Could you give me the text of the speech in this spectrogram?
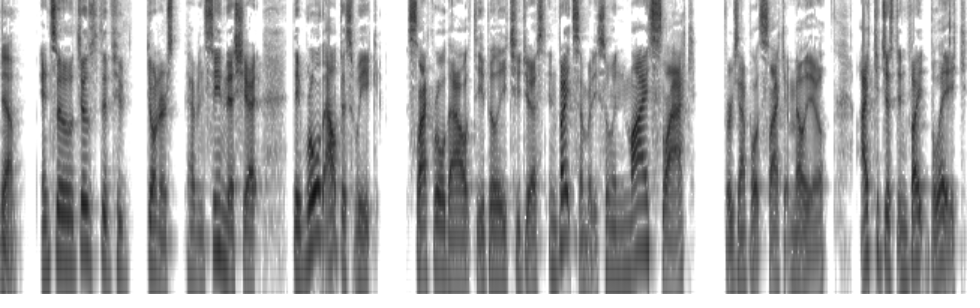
Yeah. And so those of who donors haven't seen this yet, they rolled out this week. Slack rolled out the ability to just invite somebody. So in my Slack, for example, at Slack at Melio, I could just invite Blake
